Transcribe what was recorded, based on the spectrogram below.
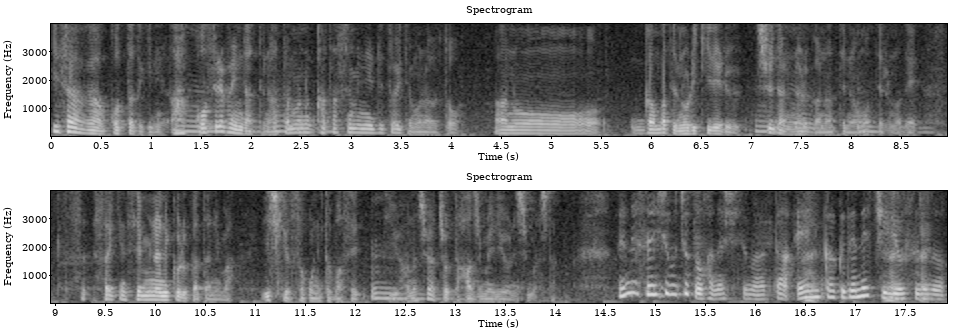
いざが起こった時にあこうすればいいんだっていうのを頭の片隅に入れといてもらうと、あのー、頑張って乗り切れる手段になるかなっていうのは思ってるのでさ最近セミナーに来る方には意識をそこに飛ばせっていう話はちょっと始めるようにしました。でね先週もちょっとお話ししてもらった遠隔でね、治療するの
